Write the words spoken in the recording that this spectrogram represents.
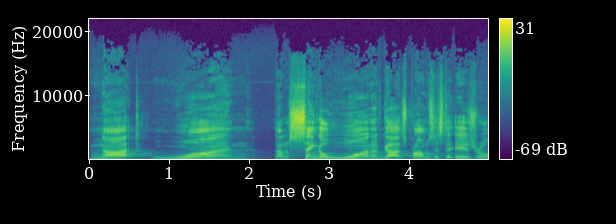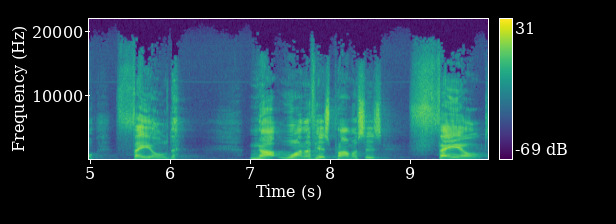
not one, not a single one of God's promises to Israel failed. Not one of his promises failed.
